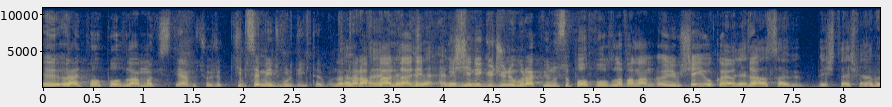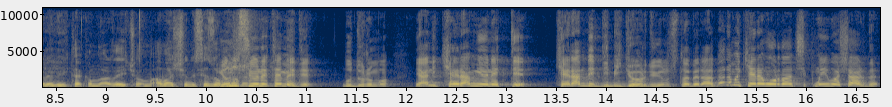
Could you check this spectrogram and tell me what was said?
Ee, özel pohpohlanmak isteyen bir çocuk. Kimse mecbur değil tabii buna. Tabii, Taraftar hele- da hadi hele- hele işini gücünü bırak Yunus'u pohpohla falan öyle bir şey yok Hele hayatta. Galatasaray, Beşiktaş falan böyle büyük takımlarda hiç olmaz. Ama şimdi sezon Yunus başı... yönetemedi bu durumu. Yani Kerem yönetti. Kerem de dibi gördü Yunus'la beraber ama Kerem oradan çıkmayı başardı.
